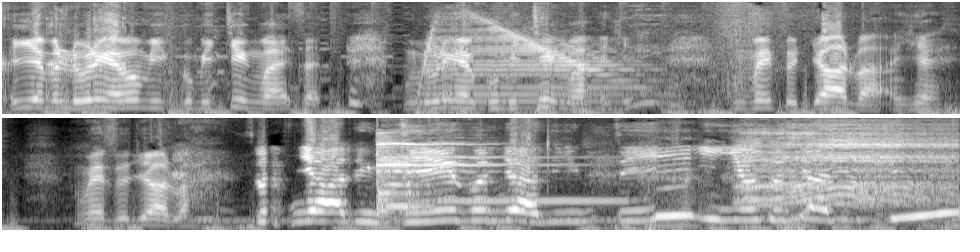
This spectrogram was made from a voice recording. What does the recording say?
ไอ้เหี้ยมันรู้ได้ไงว่ามีกูมีจึ้งมาไอ้สัตว์มึงรู้ได้ไงว่ากูมีจึ้งมาไอ้เหี้ยมึงไม่สุดยอดว่ะไอ้เหี้ยมึงไม่สุดยอดว่ะสุดยอดจริงๆสุดยอดจริงๆอีโยสุดยอดจริง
